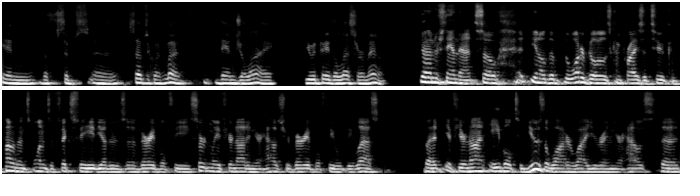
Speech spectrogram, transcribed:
in the subs, uh, subsequent month than July, you would pay the lesser amount. Yeah, I understand that. So, you know, the, the water bill is comprised of two components. One is a fixed fee, the other is a variable fee. Certainly, if you're not in your house, your variable fee will be less. But if you're not able to use the water while you're in your house, the,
